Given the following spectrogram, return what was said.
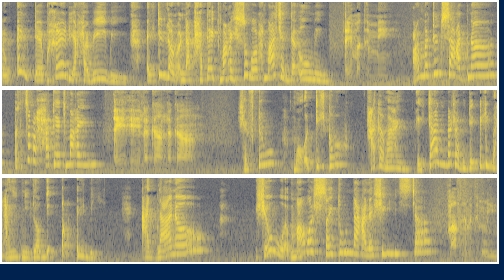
وانت بخير يا حبيبي. قلت لهم إنك حكيت معي الصبح ما صدقوني. أيمت أمي عم تنسى عدنان. الصبح حكيت معي. إيه إيه لكان لكان. شفتوا؟ ما قلت لكم حكى معي. هي تاني مرة بدق لي بعيدني. اليوم يقبض قلبي. عدنانو شو؟ ما وصيتونا على شي لسه؟ ما فهمت أمي.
